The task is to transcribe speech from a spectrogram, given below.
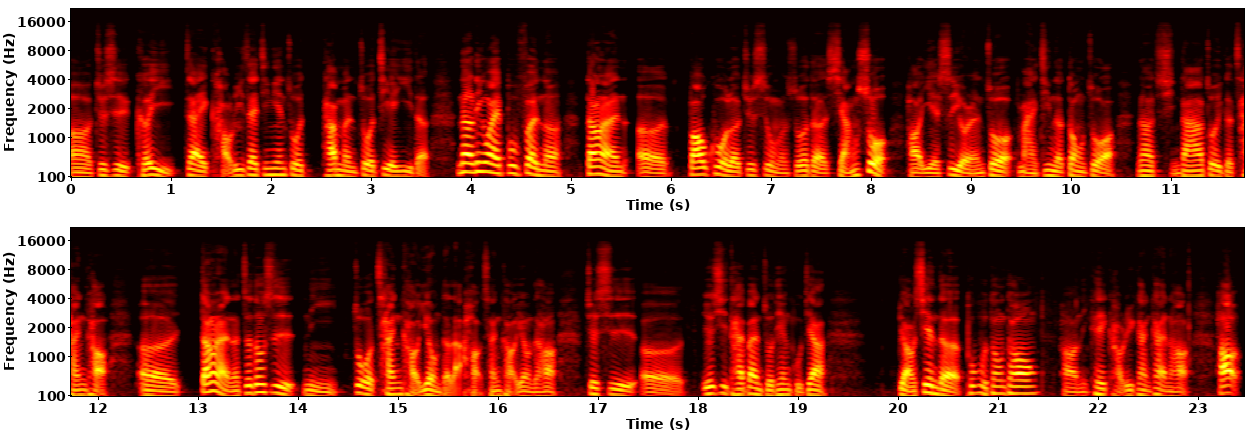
呃，就是可以在考虑在今天做他们做建议的。那另外一部分呢，当然呃，包括了就是我们说的祥硕，好，也是有人做买进的动作。那请大家做一个参考。呃，当然了，这都是你做参考用的啦，好，参考用的哈。就是呃，尤其台办昨天股价表现的普普通通。好，你可以考虑看看哈。好，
